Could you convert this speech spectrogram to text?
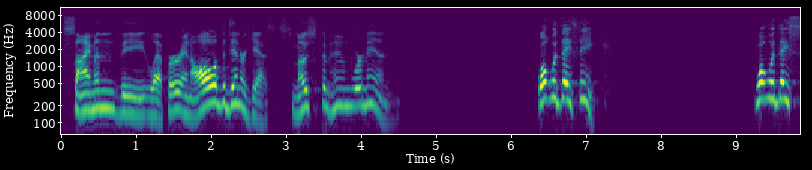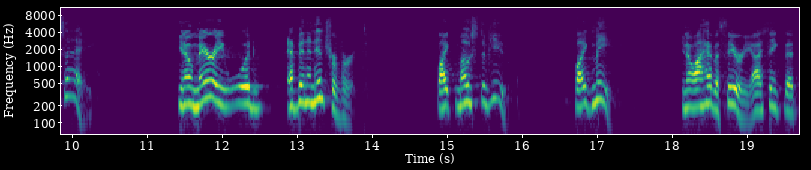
Simon the leper, and all of the dinner guests, most of whom were men. What would they think? What would they say? You know, Mary would have been an introvert, like most of you, like me. You know, I have a theory. I think that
